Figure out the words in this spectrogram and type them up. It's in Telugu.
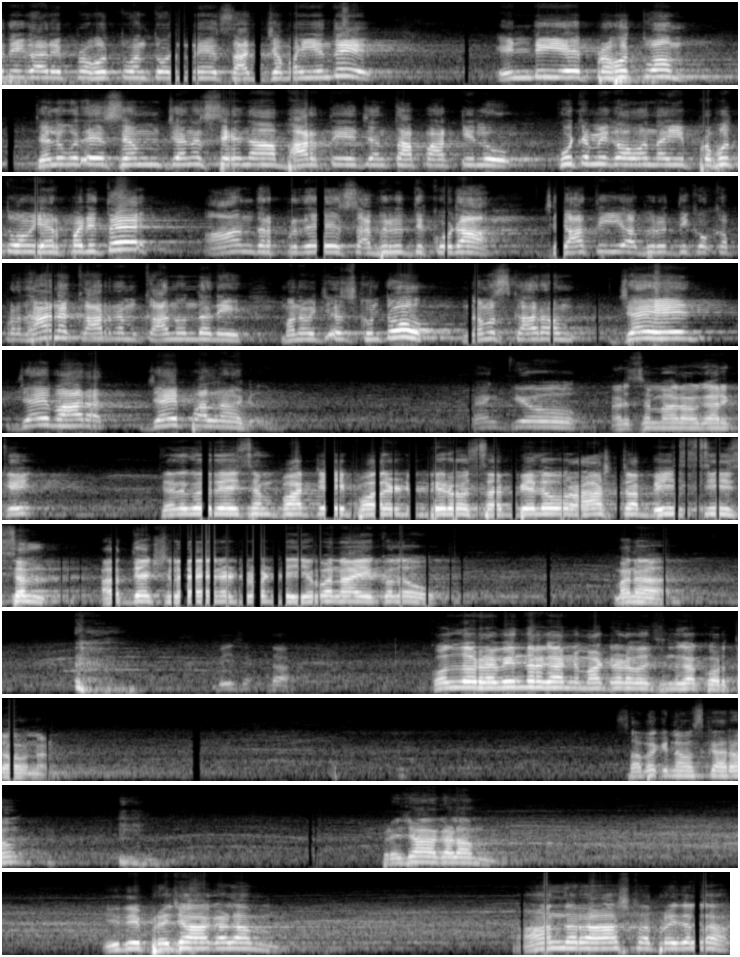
మోదీ గారి ప్రభుత్వంతోనే సాధ్యమైంది ఎన్డీఏ ప్రభుత్వం తెలుగుదేశం జనసేన భారతీయ జనతా పార్టీలు కూటమిగా ఉన్న ఈ ప్రభుత్వం ఏర్పడితే ఆంధ్రప్రదేశ్ అభివృద్ధి కూడా జాతీయ అభివృద్ధికి ఒక ప్రధాన కారణం కానుందని మనం చేసుకుంటూ నమస్కారం. జై హింద్ జై భారత్ జై పల్నాడు. థ్యాంక్ యూ నరసింహారావు గారికి. తెలుగుదేశం పార్టీ పాలిట్ బ్యూరో సభ్యులు రాష్ట్ర బీసీ సెల్ అధ్యక్షులైనటువంటి యువ నాయకులు మన కొల్లు రవీంద్ర గారిని మాట్లాడవలసిందిగా కోరుతా ఉన్నాను. సభకి నమస్కారం. ప్రజాగళం. ఇది ప్రజాగళం. ఆంధ్ర రాష్ట్ర ప్రజల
